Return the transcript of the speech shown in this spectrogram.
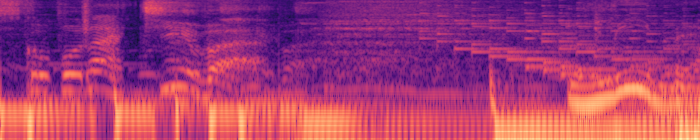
Horóscopo Nativa. Libra.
